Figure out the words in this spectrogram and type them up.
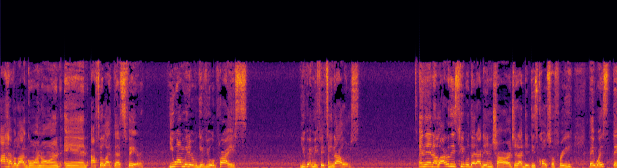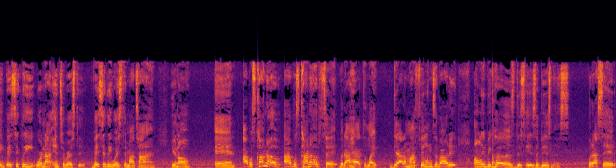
I have a lot going on and I feel like that's fair. You want me to give you a price, you pay me $15. And then a lot of these people that I didn't charge, that I did these quotes for free, they waste they basically were not interested. Basically wasting my time, you know? And I was kind of I was kind of upset, but I had to like get out of my feelings about it only because this is a business. But I said,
